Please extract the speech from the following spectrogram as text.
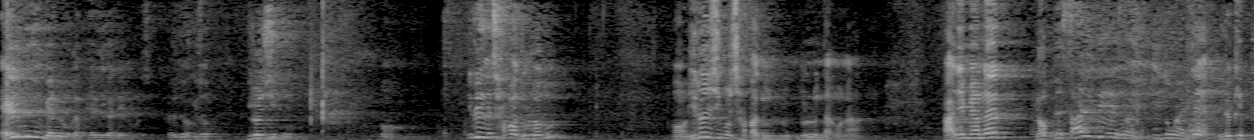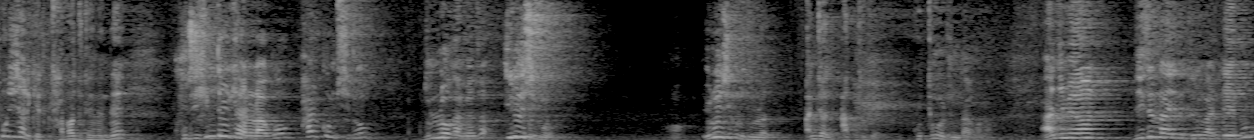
엘보우 벨로가 벨리가 되는 거지. 그래서 여기서 이런 식으로. 어. 이러니까 잡아 눌러도? 어 이런 식으로 잡아 누, 누른다거나. 아니면은 옆에 사이드에서 이동할 때 이렇게 포지션 이렇게 잡아도 되는데 굳이 힘들게 하려고 팔꿈치로 눌러가면서 이런 식으로. 어, 이런 식으로 눌러 완전 아프게 고통을 준다거나 아니면 리슬라이드 들어갈 때에도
